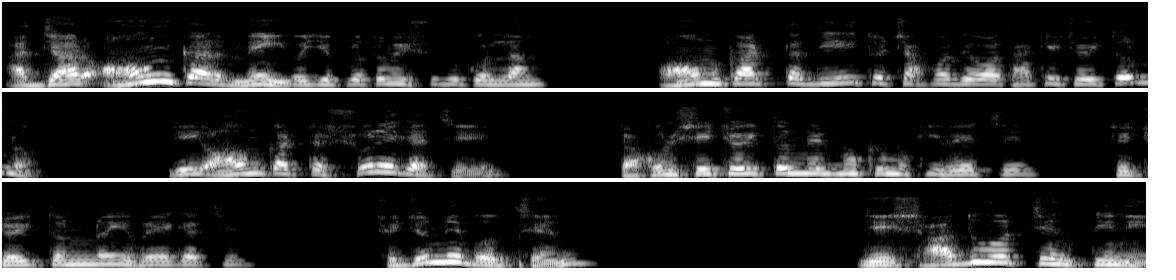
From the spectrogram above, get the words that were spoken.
আর যার অহংকার নেই, ওই যে প্রথমে শুরু করলাম অহংকারটা দিয়েই তো চাপা দেওয়া থাকে চৈতন্য। যেই অহংকারটা সরে গেছে, তখন সেই চৈতন্যের মুখোমুখি হয়েছে, সে চৈতন্যই হয়ে গেছে। সেজন্যই বলছেন যে সাধু হচ্ছেন তিনি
